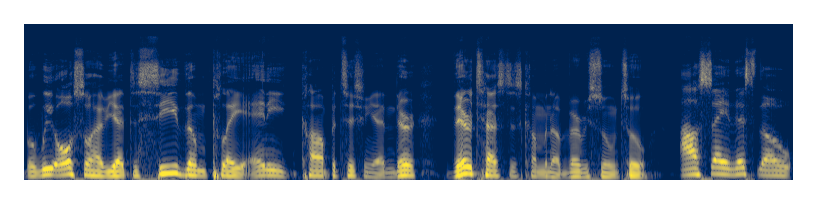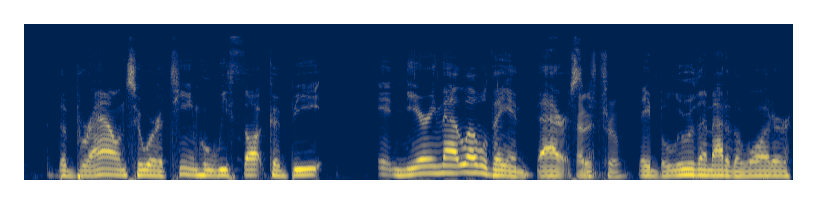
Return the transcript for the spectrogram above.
But we also have yet to see them play any competition yet, and their their test is coming up very soon too. I'll say this though: the Browns, who were a team who we thought could be in, nearing that level, they embarrassed. That them. is true. They blew them out of the water.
